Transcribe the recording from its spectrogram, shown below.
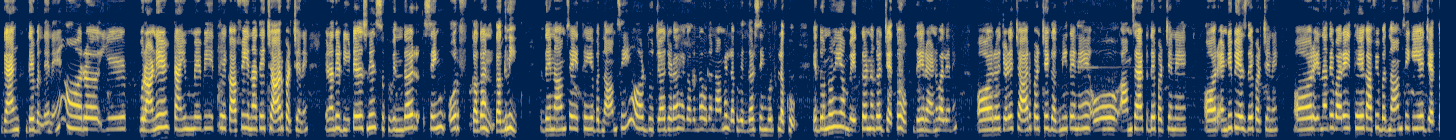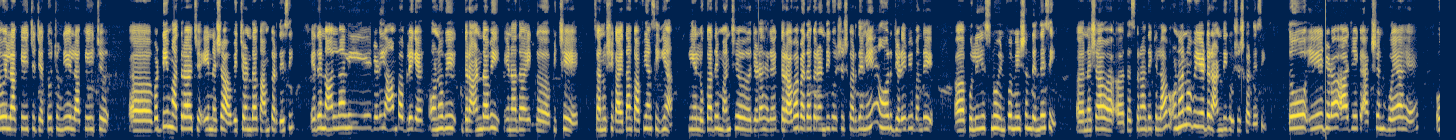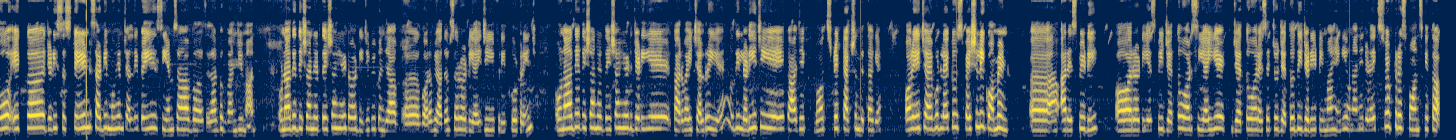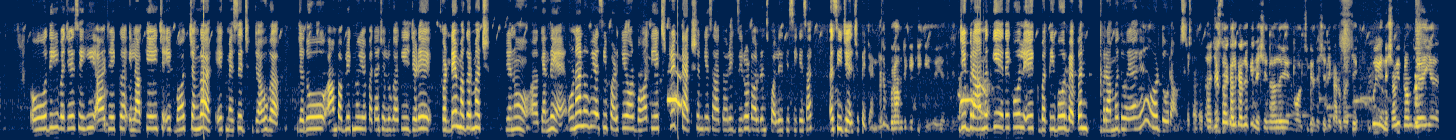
ਗੈਂਗ ਦੇ ਬੰਦੇ ਨੇ ਔਰ ਇਹ ਪੁਰਾਣੇ ਟਾਈਮ ਮੇ ਵੀ ਇੱਥੇ ਕਾਫੀ ਇਹਨਾਂ ਤੇ ਚਾਰ ਪਰਚੇ ਨੇ। ਇਹਨਾਂ ਦੇ ਡਿਟੇਲਸ ਨੇ ਸੁਖਵਿੰਦਰ ਸਿੰਘ ਉਰਫ ਗਗਨ, ਗਗਨੀ ਦੇ ਨਾਮ ਸੇ ਇੱਥੇ ਇਹ ਬਦਨਾਮ ਸੀ ਔਰ ਦੂਜਾ ਜਿਹੜਾ ਹੈਗਾ ਬੰਦਾ ਉਹਦਾ ਨਾਮ ਹੈ ਲਖਵਿੰਦਰ ਸਿੰਘ ਉਰਫ ਲਖੂ। ਇਹ ਦੋਨੋਂ ਹੀ ਅੰਬੇਦਕਰ ਨਗਰ ਜੈਤੋ ਦੇ ਰਹਿਣ ਵਾਲੇ ਨੇ ਔਰ ਜਿਹੜੇ ਚਾਰ ਪਰਚੇ ਗਗਨੀ ਤੇ ਨੇ ਉਹ ਆਰਮਸ ਐਕਟ ਦੇ ਪਰਚੇ ਨੇ ਔਰ ਐਨਡੀਪੀਐਸ ਦੇ ਪਰਚੇ ਨੇ। ਔਰ ਇਹਨਾਂ ਦੇ ਬਾਰੇ ਇੱਥੇ ਕਾਫੀ ਬਦਨਾਮ ਸੀ ਕਿ ਇਹ ਜੈਤੋ ਇਲਾਕੇ 'ਚ ਜੈਤੋ ਚੁੰਗੀ ਇਲਾਕੇ 'ਚ ਵੱਡੀ ਮਾਤਰਾ 'ਚ ਇਹ ਨਸ਼ਾ ਵੇਚਣ ਦਾ ਕੰਮ ਕਰਦੇ ਸੀ। ਇਹਦੇ ਨਾਲ ਨਾਲ ਹੀ ਇਹ ਜਿਹੜੀ ਆਮ ਪਬਲਿਕ ਹੈ ਉਹਨੂੰ ਵੀ ਡਰਾਉਣ ਦਾ ਵੀ ਇਹਨਾਂ ਦਾ ਇੱਕ ਪਿੱਛੇ ਸਾਨੂੰ ਸ਼ਿਕਾਇਤਾਂ ਕਾਫੀਆਂ ਸੀਗੀਆਂ ਕਿ ਇਹ ਲੋਕਾਂ ਦੇ ਮਨ 'ਚ ਜਿਹੜਾ ਹੈਗਾ ਇੱਕ ਡਰਾਵਾ ਪੈਦਾ ਕਰਨ ਦੀ ਕੋਸ਼ਿਸ਼ ਕਰਦੇ ਨੇ ਔਰ ਜਿਹੜੇ ਵੀ ਬੰਦੇ ਅ, ਪੁਲਿਸ ਨੂੰ ਇਨਫੋਰਮੇਸ਼ਨ ਦਿੰਦੇ ਸੀ ਨਸ਼ਾ ਤਸਕਰਾਂ ਦੇ ਖਿਲਾਫ ਉਹਨਾਂ ਨੂੰ ਵੀ ਇਹ ਡਰਾਉਣ ਦੀ ਕੋਸ਼ਿਸ਼ ਕਰਦੇ ਸੀ। ਤੋ ਇਹ ਜਿਹੜਾ ਅੱਜ ਇੱਕ ਐਕਸ਼ਨ ਹੋਇਆ ਹੈ, ਉਹ ਇੱਕ ਜਿਹੜੀ ਸਸਟੇਨਡ ਸਾਡੀ ਮੁਹਿੰਮ ਚੱਲਦੀ ਪਈ ਸੀਐਮ ਸਾਹਿਬ, ਸਰਦਾਰ ਭਗਵੰਤ ਜੀ ਮਾਨ, ਉਹਨਾਂ ਦੇ ਦਿਸ਼ਾ ਨਿਰਦੇਸ਼ਾਂ ਹੇਠ ਔਰ ਡੀਜੀਪੀ ਪੰਜਾਬ ਗੌਰਵ ਯਾਦਵ ਸਰ ਔਰ ਡੀਆਈਜੀ ਫਰੀਦਕੋਟ ਰੇਂਜ ਉਹਨਾਂ ਦੇ ਦਿਸ਼ਾ ਨਿਰਦੇਸ਼ਾਂ ਹੇਠ ਜਿਹੜੀ ਇਹ ਕਾਰਵਾਈ ਚੱਲ ਰਹੀ ਹੈ, ਉਹਦੀ ਲੜੀ 'ਚ ਹੀ ਇਹ ਇੱਕ ਅੱਜ ਇੱਕ ਬਹੁਤ ਸਟ੍ਰਿਕਟ ਐਕਸ਼ਨ ਦਿੱਤਾ ਗਿਆ। ਔਰ ਇਹ 'ਚ I would like to specially comment our SPD ਔਰ ਡੀਐਸਪੀ ਜੈਤੋ ਔਰ ਸੀਆਈਏ ਜੈਤੋ ਔਰ ਐਸਐਚਓ ਜੈਤੋ ਦੀ ਜਿਹੜੀ ਟੀਮਾਂ ਹੈਗੀ ਉਹਨਾਂ ਨੇ ਜਿਹੜਾ ਇੱਕ ਸਵਿਫਟ ਰਿਸਪੌਂਸ ਕੀਤਾ। ਉਹਦੀ ਵਜ੍ਹਾ ਸੇ ਹੀ ਅੱਜ ਇੱਕ ਇਲਾਕੇ 'ਚ ਇੱਕ ਬਹੁਤ ਚੰਗਾ ਇੱਕ ਮੈਸੇਜ ਜਾਊਗਾ। ਜਦੋਂ ਆਮ ਪਬਲਿਕ ਨੂੰ ਇਹ ਪਤਾ ਚੱਲੂਗਾ ਕਿ ਜਿਹੜੇ ਵੱਡੇ ਮਗਰਮੱਛ ਜਿਹਨੂੰ ਕਹਿੰਦੇ ਹੈ ਉਹਨਾਂ ਨੂੰ ਵੀ ਅਸੀਂ ਫੜ ਕੇ ਔਰ ਬਹੁਤ ਹੀ ਇੱਕ ਸਟ੍ਰਿਕਟ ਐਕਸ਼ਨ ਕੇ ਸਾਥ ਔਰ ਇੱਕ ਜ਼ੀਰੋ ਟੋਲਰੈਂਸ ਪਾਲਿਸੀ ਕੇ ਸਾਥ ਅਸੀਂ ਜੇਲ੍ਹ 'ਚ ਭੇਜਾਂਗੇ ਮੈਡਮ ਬਰਾਮਦਗੀ ਕੀ ਕੀ ਹੋਈ ਹੈ? ਜੀ ਬਰਾਮਦਗੀ ਇਹਦੇ ਕੋਲ ਇੱਕ 32 ਬੋਰ ਵੈਪਨ ਬਰਾਮਦ ਹੋਇਆ ਹੈ ਔਰ ਦੋ ਰਾਉਂਡਸ ਰਿਕਵਰ ਜਿਸ ਤਰ੍ਹਾਂ ਗੱਲ ਕਰਦੇ ਕਿ ਨਸ਼ੇ ਨਾਲ ਇਨਵੋਲਵ ਸੀਗਾ ਨਸ਼ੇ ਦੇ ਕਾਰੋਬਾਰ 'ਚ ਕੋਈ ਨਸ਼ਾ ਵੀ ਬਰਾਮਦ ਹੋਇਆ ਜਾਂ?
